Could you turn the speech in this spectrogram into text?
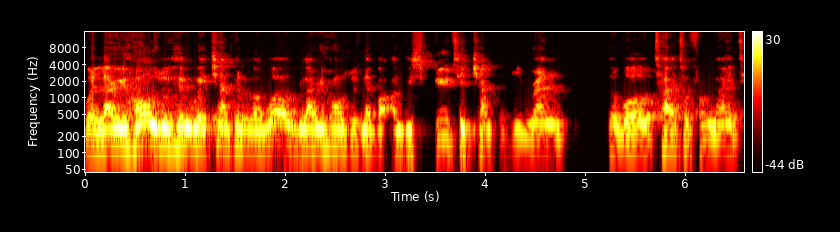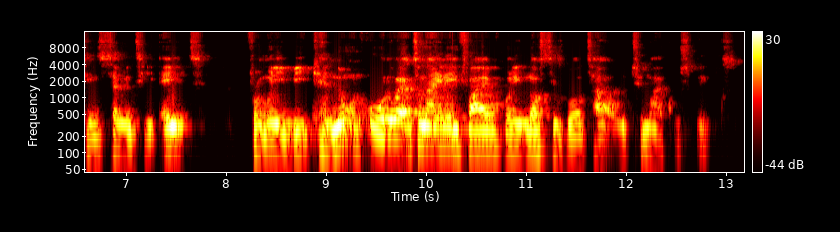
When Larry Holmes was heavyweight champion of the world, Larry Holmes was never undisputed champion. He ran the world title from 1978 from when he beat Ken Norton all the way up to 1985 when he lost his world title to Michael Spinks.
